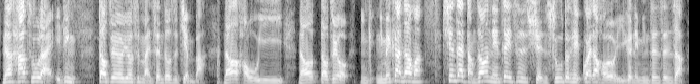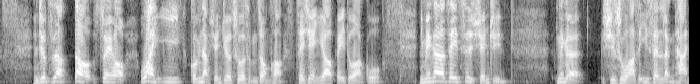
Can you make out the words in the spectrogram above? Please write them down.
那他出来一定。到最后又是满身都是箭靶，然后毫无意义，然后到最后你你没看到吗？现在党中央连这一次选书都可以怪到侯友谊跟林明珍身上，你就知道到最后万一国民党选举又出了什么状况，这些人又要背多少锅？你没看到这一次选举那个许淑华是一身冷汗，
